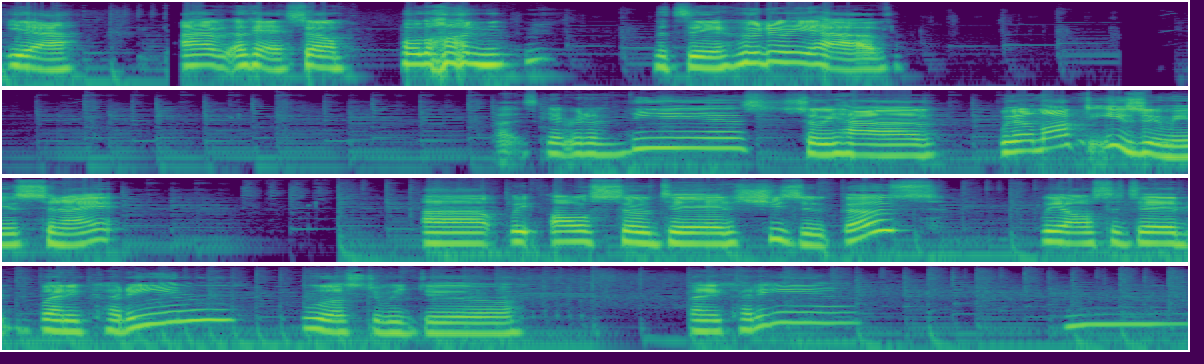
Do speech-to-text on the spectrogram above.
yeah. I have, okay, so hold on. Let's see, who do we have? Let's get rid of these. So we have, we unlocked Izumi's tonight. Uh, we also did Shizuko's. We also did Bunny Karin. Who else did we do? Bunny Karin. Hmm.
